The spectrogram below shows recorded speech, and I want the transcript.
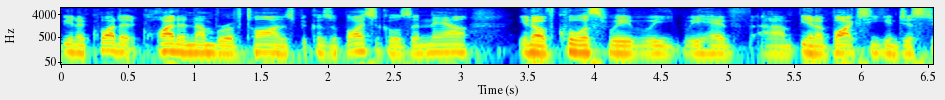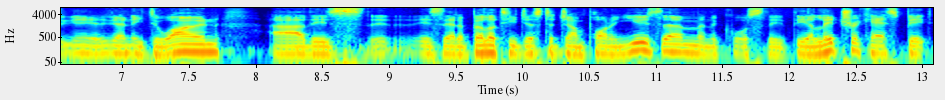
you know quite a quite a number of times because of bicycles, and now, you know, of course, we we we have um, you know bikes you can just you, know, you don't need to own. Uh, there's there's that ability just to jump on and use them, and of course the the electric aspect,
